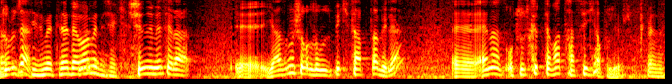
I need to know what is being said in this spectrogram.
Duracak. hizmetine devam edecek. Şimdi mesela e, yazmış olduğumuz bir kitapta bile e, en az 30-40 defa tasih yapılıyor. Evet.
